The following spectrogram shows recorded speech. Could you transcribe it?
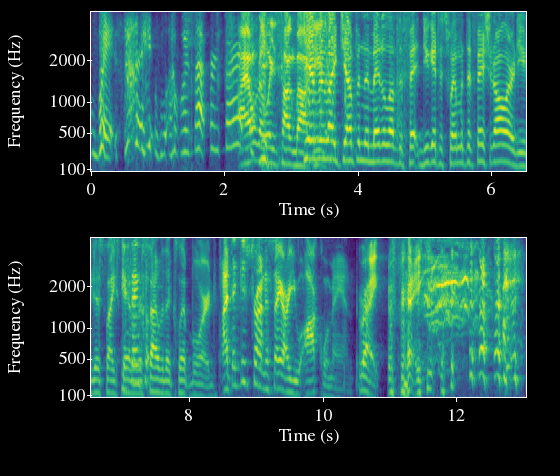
Wait, sorry, what was that first part? I don't know what he's talking about. Do you ever either. like jump in the middle of the fish? Do you get to swim with the fish at all, or do you just like stand on the side with a clipboard? I think he's trying to say, "Are you Aquaman?" Right, right.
